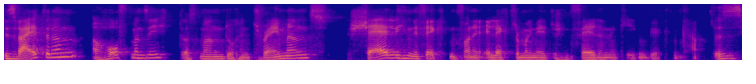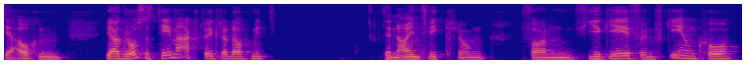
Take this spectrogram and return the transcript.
Des Weiteren erhofft man sich, dass man durch Entrainment schädlichen Effekten von den elektromagnetischen Feldern entgegenwirken kann. Das ist ja auch ein ja, großes Thema aktuell, gerade auch mit der Neuentwicklung von 4G, 5G und Co.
